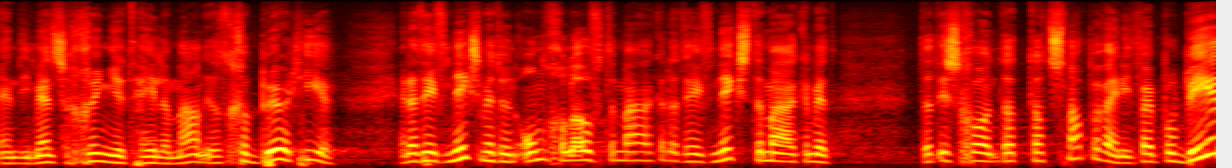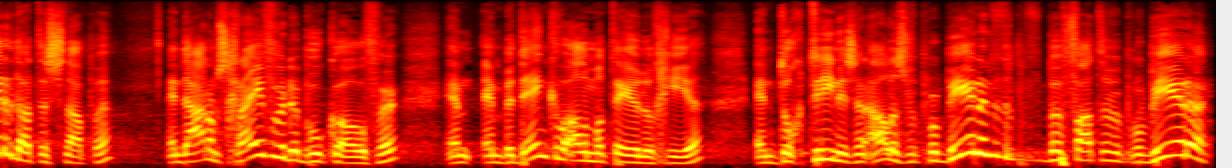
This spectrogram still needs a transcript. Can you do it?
En die mensen gun je het helemaal niet. Dat gebeurt hier. En dat heeft niks met hun ongeloof te maken. Dat heeft niks te maken met. Dat is gewoon, dat, dat snappen wij niet. Wij proberen dat te snappen. En daarom schrijven we er boeken over. En, en bedenken we allemaal theologieën. En doctrines en alles. We proberen het te bevatten. We proberen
